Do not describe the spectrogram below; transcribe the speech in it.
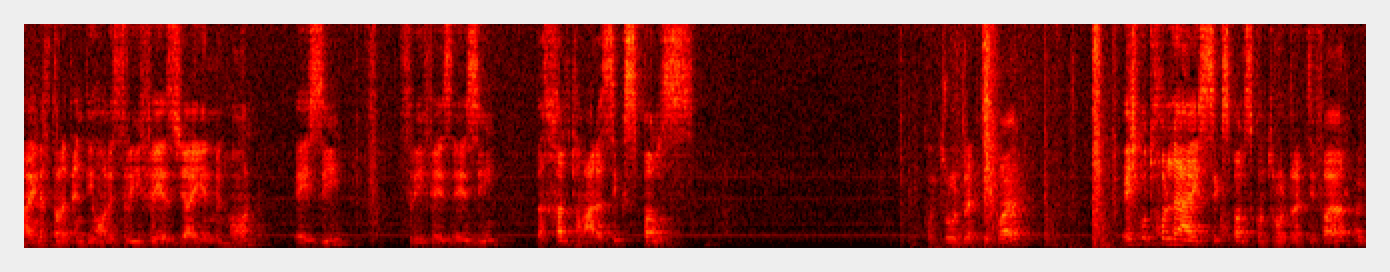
هاي نفترض عندي هون 3 phase جايين من هون AC 3 phase AC دخلتهم على 6 pulse controlled rectifier إيش بدخل لها هاي 6 pulse controlled rectifier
